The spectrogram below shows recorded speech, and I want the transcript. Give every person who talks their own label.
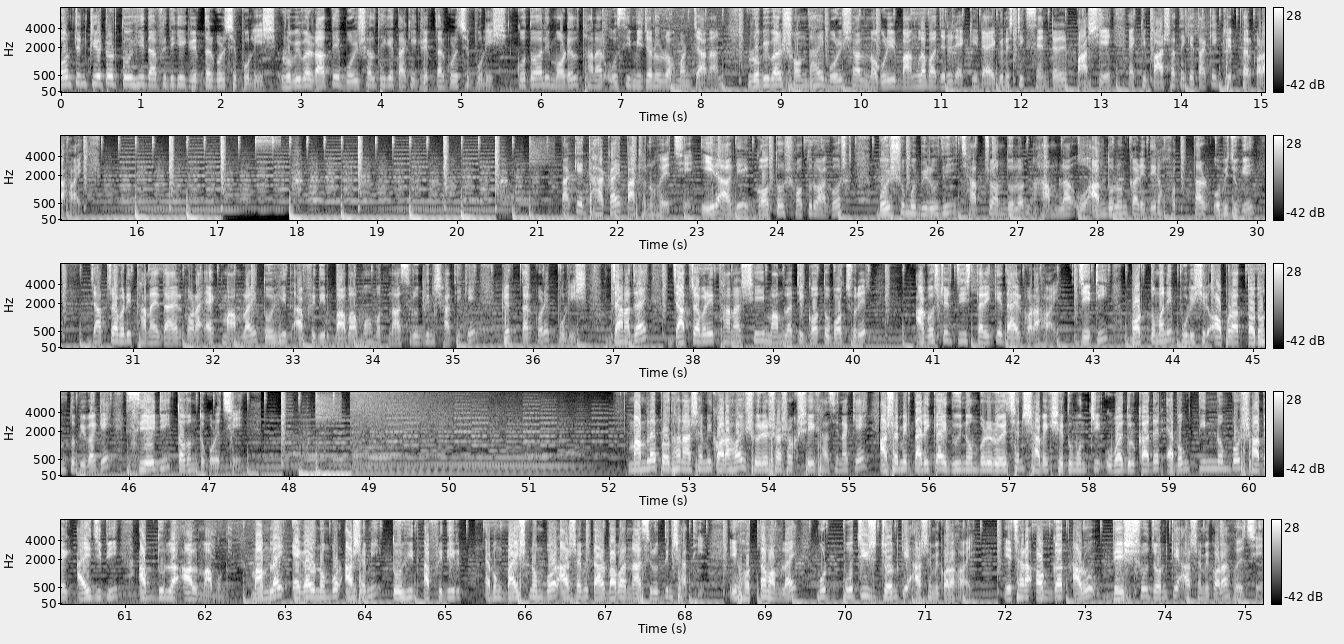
Speaker 1: Content creator তৌহিদ আফ্রিদিকে গ্রেপ্তার করেছে police. রবিবার রাতে বরিশাল থেকে তাকে গ্রেপ্তার করেছে পুলিশ। কোতোয়ালি মডেল থানার ওসি মিজানুর রহমান জানান, রবিবার সন্ধ্যায় বরিশাল নগরীর বাংলা বাজারের একটি ডায়াগনস্টিক সেন্টারের পাশে একটি বাসা থেকে তাকে গ্রেপ্তার করা হয়। তাকে ঢাকায় পাঠানো হয়েছে। এর আগে গত সতেরো আগস্ট বৈষম্য বিরোধী ছাত্র আন্দোলন, হামলা ও আন্দোলনকারীদের হত্যার অভিযোগে যাত্রাবাড়ি থানায় দায়ের করা এক মামলায় তৌহিদ আফ্রিদির বাবা মোহাম্মদ নাসিরুদ্দিন সাথীকে গ্রেপ্তার করে পুলিশ। জানা যায়, যাত্রাবাড়ি থানার সেই মামলাটি গত বছরের আগস্টের ত্রিশ তারিখে দায়ের করা হয়, যেটি বর্তমানে পুলিশের অপরাধ তদন্ত বিভাগে সিআইডি তদন্ত করেছে। মামলায় প্রধান আসামি করা হয় স্বৈরশাসক শেখ হাসিনাকে। আসামির তালিকায় দুই নম্বরে রয়েছেন সাবেক সেতুমন্ত্রী উবায়দুল কাদের এবং তিন নম্বর সাবেক আইজিপি আবদুল্লাহ আল মামুন। মামলায় এগারো নম্বর আসামি তৌহিদ আফ্রিদির এবং বাইশ নম্বর আসামি তার বাবা নাসিরুদ্দিন সাথী। এই হত্যা মামলায় মোট পঁচিশ জনকে আসামি করা হয়। এছাড়া অজ্ঞাত আরও দেড়শো জনকে আসামি করা হয়েছে।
